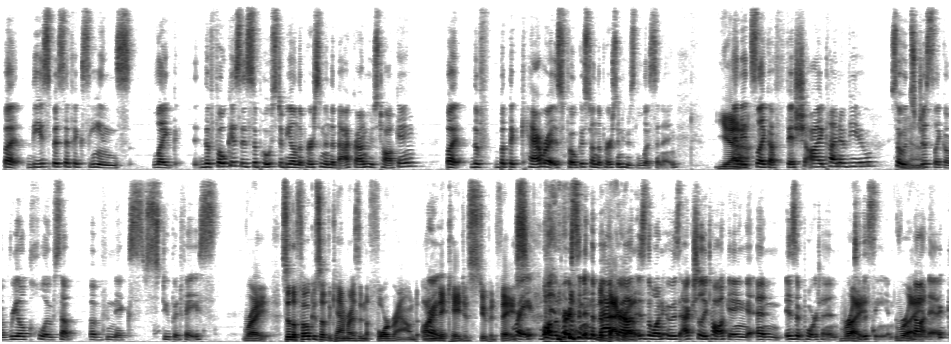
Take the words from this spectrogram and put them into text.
but these specific scenes, like the focus is supposed to be on the person in the background who's talking, but the but the camera is focused on the person who's listening, Yeah. and it's like a fisheye kind of view. So it's Yeah. just like a real close up of Nick's stupid face. Right. So the focus of the camera is in the foreground on Right. Nick Cage's stupid face. Right. While the person in the, The background, background. is the one who is actually talking and is important Right. to the scene. Right. Not Nick.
